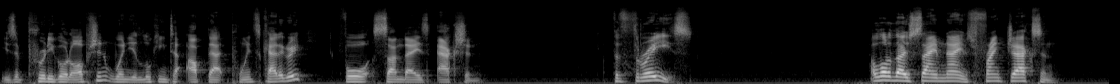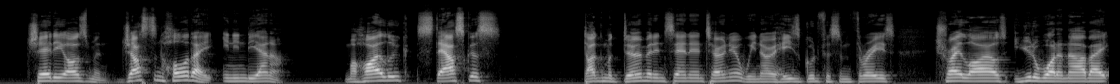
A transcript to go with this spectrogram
is a pretty good option when you're looking to up that points category for Sunday's action. For threes, a lot of those same names Frank Jackson, Cedi Osman, Justin Holiday in Indiana, Mykhailiuk Stauskas, Doug McDermott in San Antonio. We know he's good for some threes. Trey Lyles, Yuta Watanabe,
